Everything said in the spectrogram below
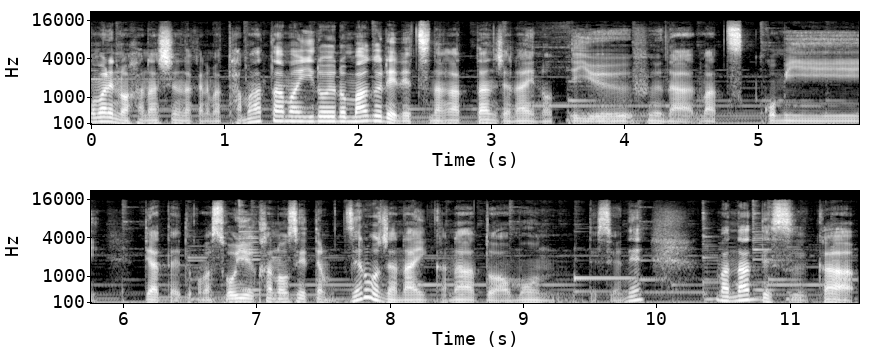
こまでの話の中で、まあ、たまたまいろいろまぐれでつながったんじゃないのっていう風な、まあ、ツッコミであったりとか、まあ、そういう可能性っていうのもゼロじゃないかなとは思うんですよね。まあ、なんですが、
